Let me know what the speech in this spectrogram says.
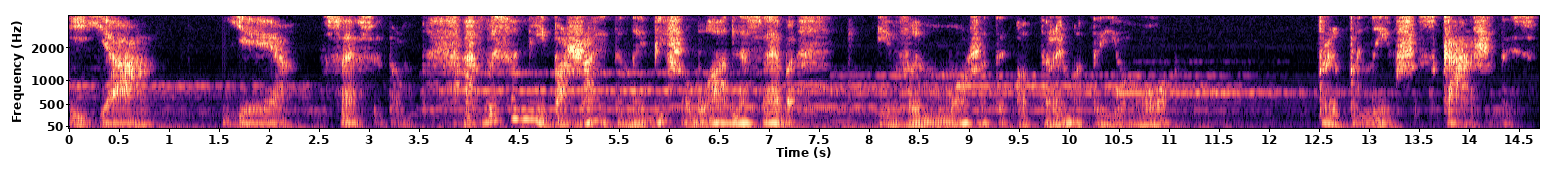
і я є Всесвітом. Ви самі бажаєте найбільшого блага для себе, і ви можете отримати його, припинивши скаржитись.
